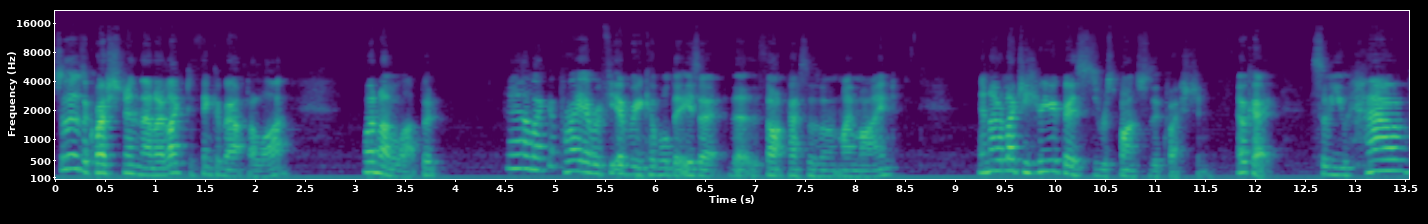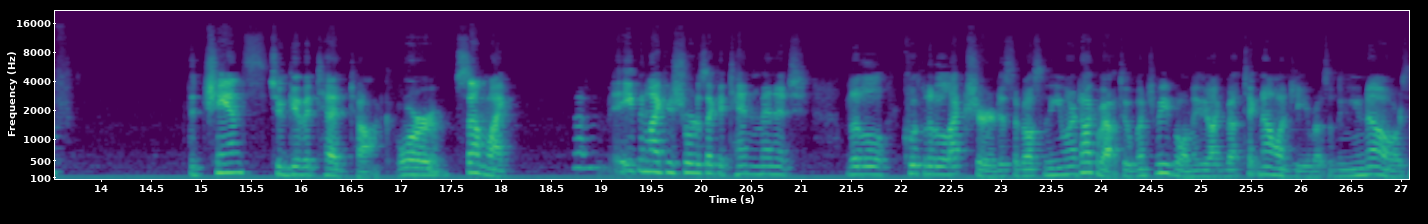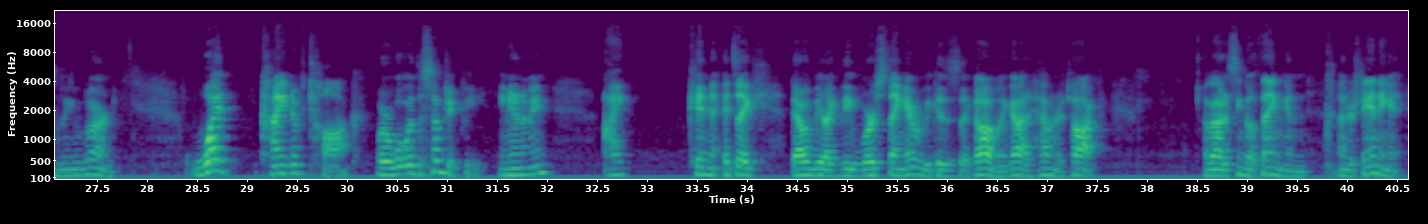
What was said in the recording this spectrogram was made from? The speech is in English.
So there's a question that I like to think about a lot. Well, not a lot, but yeah, like probably every few, every couple days, I, the, the thought passes on my mind, and I would like to hear your guys' response to the question. Okay, so you have the chance to give a TED talk, or some like, um, even like as short as like a 10 minute little, quick little lecture just about something you want to talk about to a bunch of people, maybe like about technology, about something you know, or something you've learned. What kind of talk, or what would the subject be? You know what I mean? I can, it's like, that would be like the worst thing ever because it's like, oh my god, having to talk about a single thing and understanding it.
